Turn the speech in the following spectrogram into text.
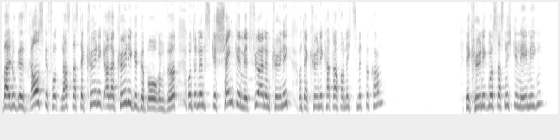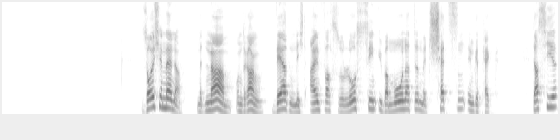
weil du herausgefunden hast, dass der König aller Könige geboren wird und du nimmst Geschenke mit für einen König und der König hat davon nichts mitbekommen? Der König muss das nicht genehmigen? Solche Männer mit Namen und Rang werden nicht einfach so losziehen über Monate mit Schätzen im Gepäck. Das hier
